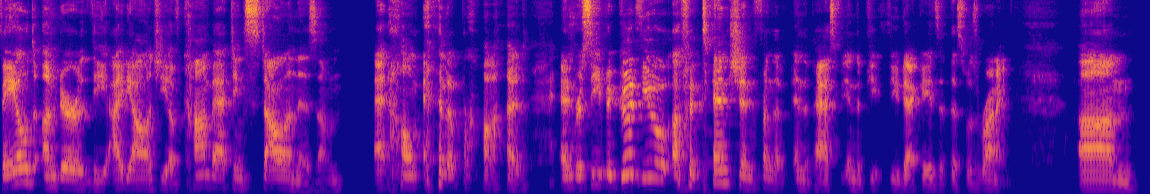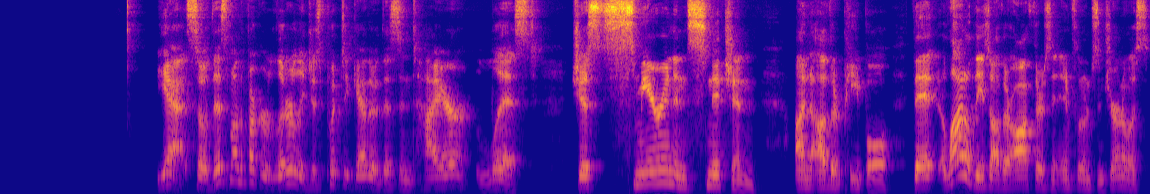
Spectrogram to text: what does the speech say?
veiled under the ideology of combating Stalinism at home and abroad, and received a good view of attention from the in the past in the few decades that this was running. Um, yeah, so this motherfucker literally just put together this entire list, just smearing and snitching on other people that a lot of these other authors and influencers and journalists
